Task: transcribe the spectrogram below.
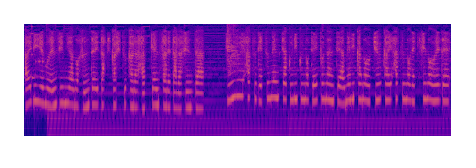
IBM エンジニアの住んでいた地下室から発見されたらしいんだ。人類初月面着陸のテープなんてアメリカの宇宙開発の歴史の上で、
